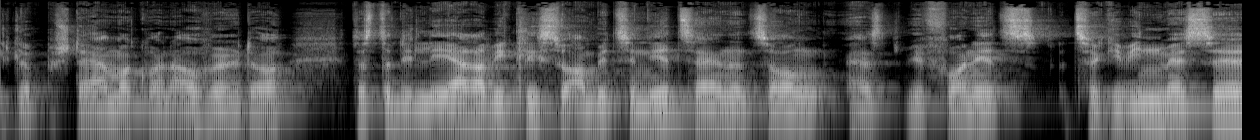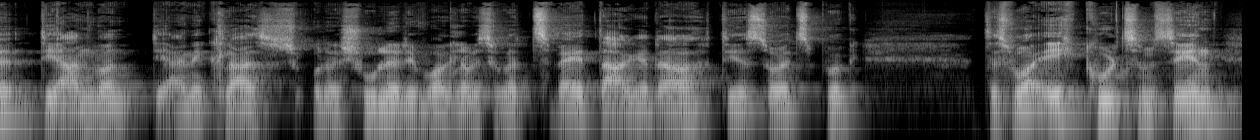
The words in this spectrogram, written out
ich glaube, Steiermark waren auch welche da, dass da die Lehrer wirklich so ambitioniert sein und sagen, heißt, wir fahren jetzt zur Gewinnmesse, die, Anwand, die eine Klasse oder Schule, die war, glaube ich, sogar zwei Tage da, die aus Salzburg. Das war echt cool zum Sehen.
